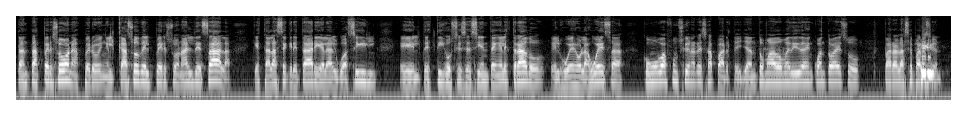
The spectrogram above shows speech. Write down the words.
tantas personas, pero en el caso del personal de sala, que está la secretaria, el alguacil, el testigo si se sienta en el estrado, el juez o la jueza, ¿cómo va a funcionar esa parte? ¿Ya han tomado medidas en cuanto a eso para la separación? Sí,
